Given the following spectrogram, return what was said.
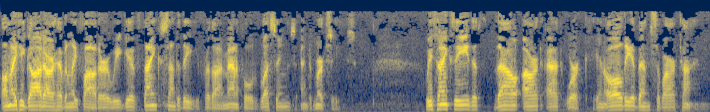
Almighty God, our Heavenly Father, we give thanks unto Thee for Thy manifold blessings and mercies. We thank Thee that Thou art at work in all the events of our time,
